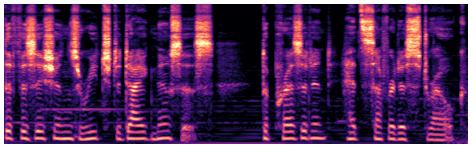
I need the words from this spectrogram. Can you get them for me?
the physicians reached a diagnosis. The president had suffered a stroke.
